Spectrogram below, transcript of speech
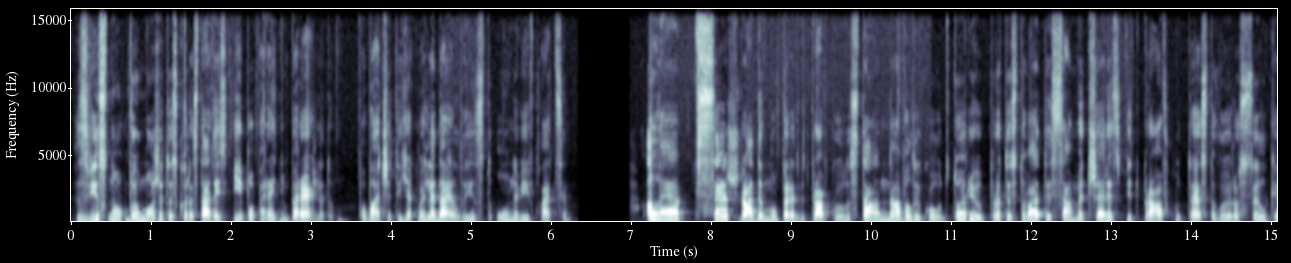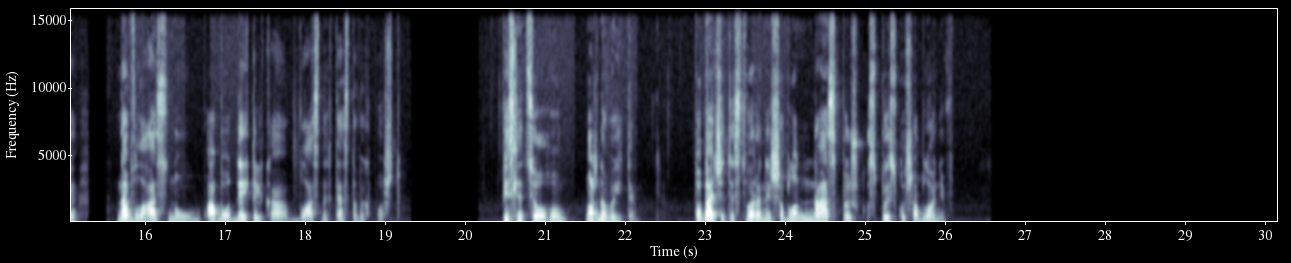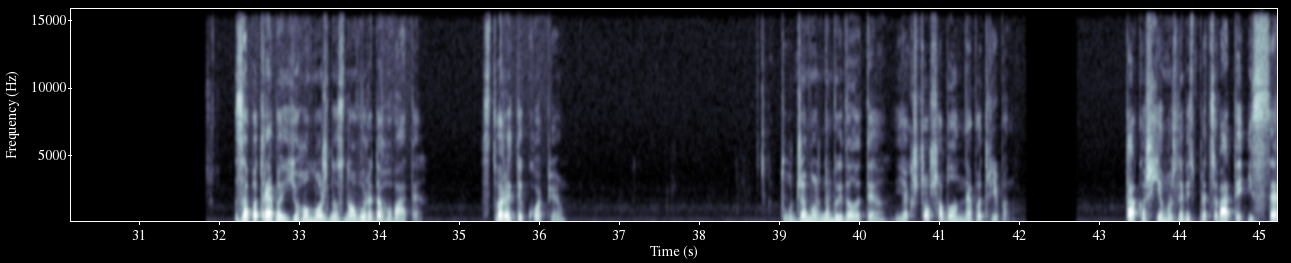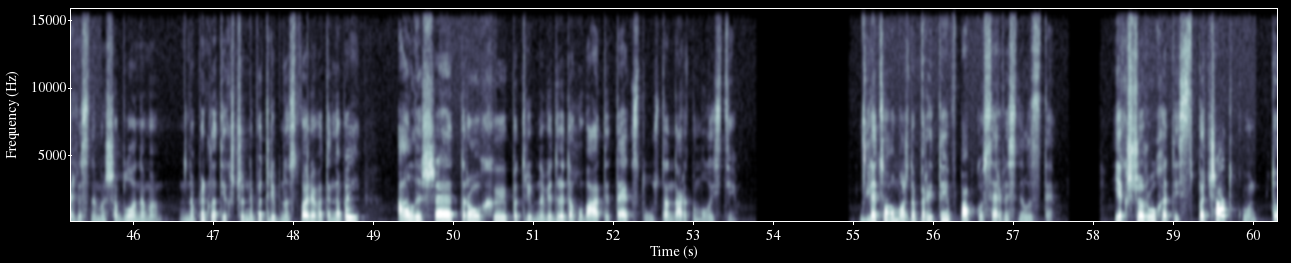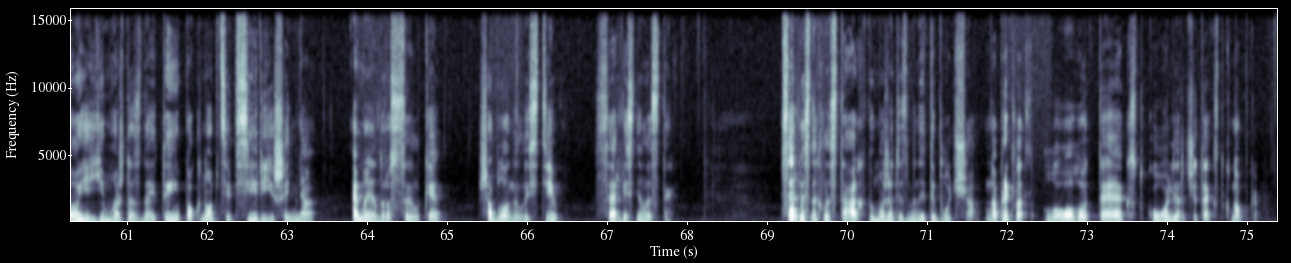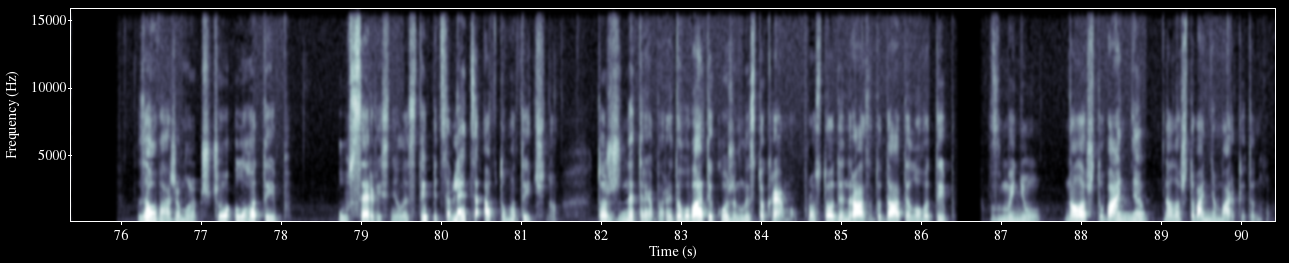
Звісно, ви можете скористатись і попереднім переглядом, побачити, як виглядає лист у новій вкладці. Але все ж радимо перед відправкою листа на велику аудиторію протестувати саме через відправку тестової розсилки на власну або декілька власних тестових пошт. Після цього можна вийти, побачити створений шаблон на списку шаблонів. За потреби його можна знову редагувати, створити копію. Тут же можна видалити, якщо шаблон не потрібен. Також є можливість працювати із сервісними шаблонами. Наприклад, якщо не потрібно створювати новий, а лише трохи потрібно відредагувати текст у стандартному листі. Для цього можна перейти в папку Сервісні листи. Якщо рухатись спочатку, то її можна знайти по кнопці Всі рішення, емейл розсилки, шаблони листів, сервісні листи. В сервісних листах ви можете змінити будь-що, наприклад, лого, текст, колір чи текст кнопки. Зауважимо, що логотип у сервісні листи підставляється автоматично, тож не треба редагувати кожен лист окремо. Просто один раз додати логотип в меню налаштування, налаштування маркетингу.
